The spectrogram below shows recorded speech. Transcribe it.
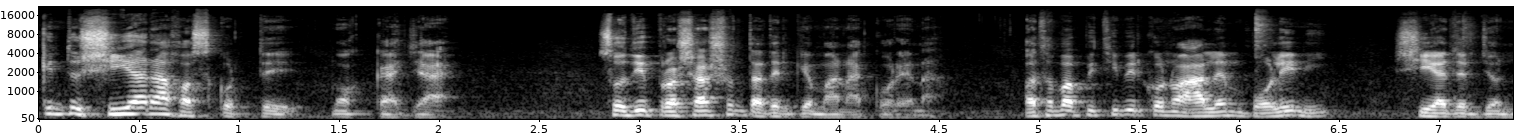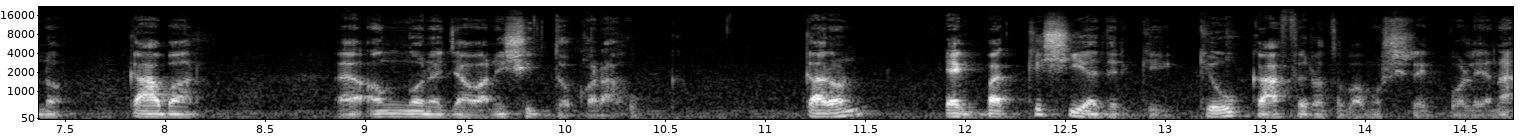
কিন্তু শিয়ারা হজ করতে মক্কায় যায়। সৌদি প্রশাসন তাদেরকে মানা করে না। অথবা পৃথিবীর কোনো আলেম বলেনি শিয়াদের জন্য কাবার অঙ্গনে যাওয়া নিষিদ্ধ করা হোক। কারণ এক বাক্যে শিয়াদেরকে কেউ কাফের অথবা মোশরেক বলে না।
